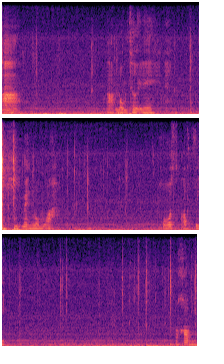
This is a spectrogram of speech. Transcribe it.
อ่า อ่า ล้มเฉยเลยขี้แม่งล้มว่ะ post office แล้วเข้านี้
